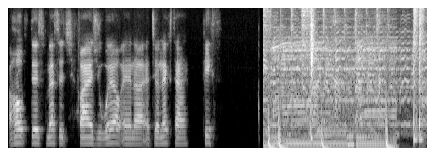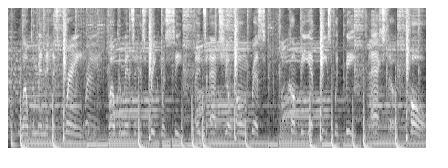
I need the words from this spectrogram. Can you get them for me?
I hope this message finds you well, and uh, until next time, peace. Into his frequency. Enter at your own risk. Come be at peace with me. Ask the Paul,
